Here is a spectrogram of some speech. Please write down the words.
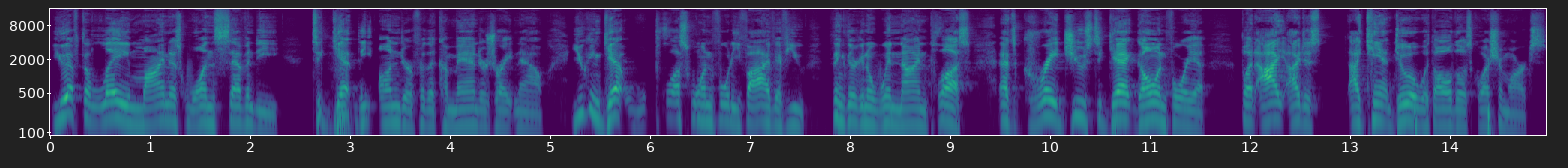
You have to lay minus 170 to hmm. get the under for the Commanders right now. You can get plus 145 if you think they're going to win 9 plus. That's great juice to get going for you, but I I just I can't do it with all those question marks.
